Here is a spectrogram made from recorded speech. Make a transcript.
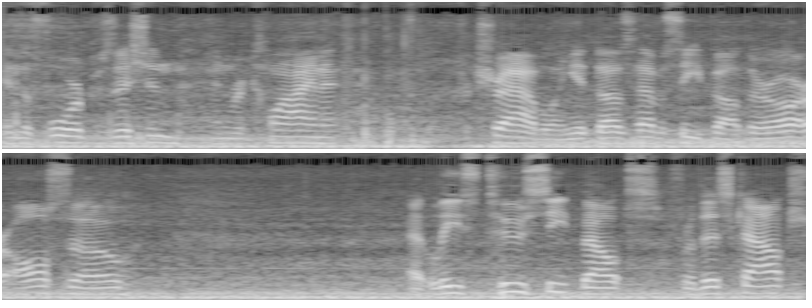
in the forward position and recline it for traveling. It does have a seat belt. There are also at least two seat belts for this couch.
